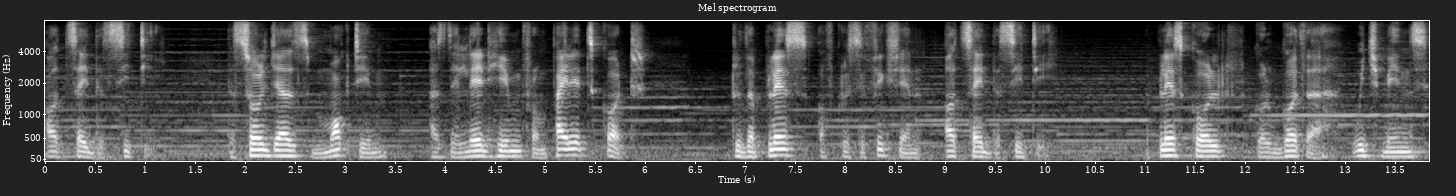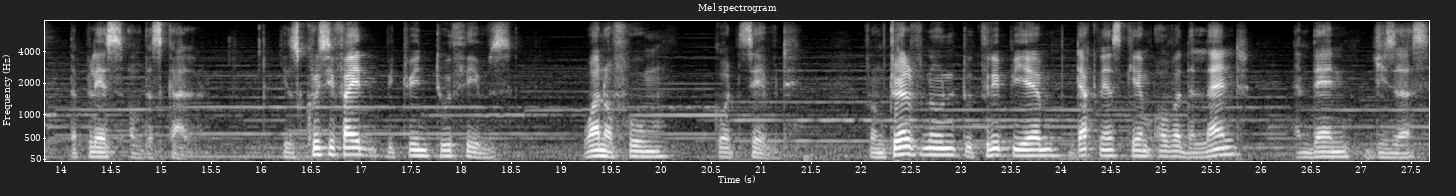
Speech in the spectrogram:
outside the city. The soldiers mocked him as they led him from Pilate's court to the place of crucifixion outside the city, a place called Golgotha, which means the place of the skull. He was crucified between two thieves, one of whom God saved. From 12 noon to 3 p.m., darkness came over the land, and then Jesus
